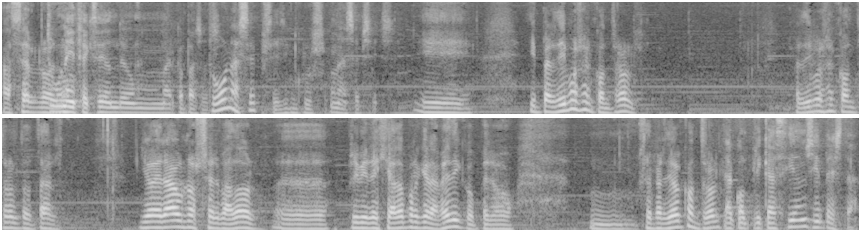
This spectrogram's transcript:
hacerlo. Tuvo ¿no? una infección de un marcapasos. Tuvo una sepsis incluso. Una sepsis. Y, y perdimos el control. Perdimos el control total. Yo era un observador eh, privilegiado porque era médico, pero mm, se perdió el control. La complicación siempre está.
